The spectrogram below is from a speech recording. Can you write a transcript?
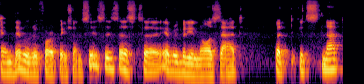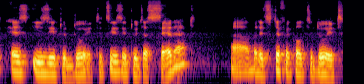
and they will refer patients. This is just uh, everybody knows that, but it's not as easy to do it. It's easy to just say that, uh, but it's difficult to do it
